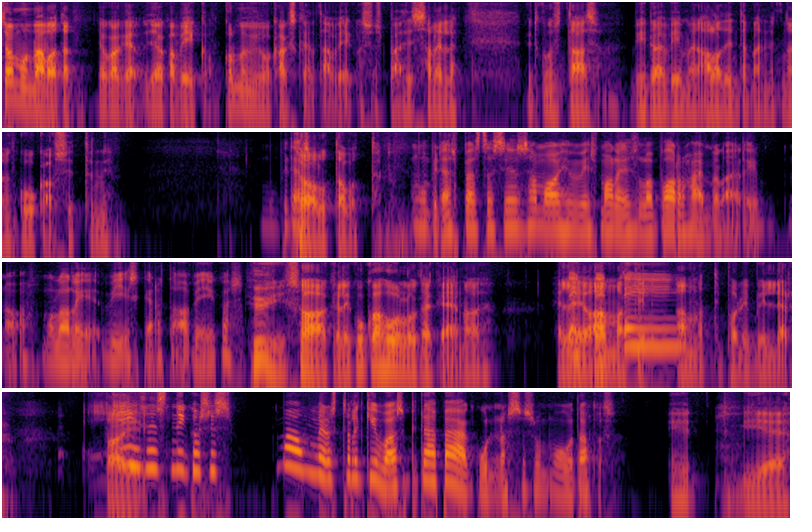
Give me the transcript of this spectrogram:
Se on mun tavoite joka, joka viikko. 3-2 kertaa viikossa, jos pääsis salille. Nyt kun taas vihdoin viimein aloitin tämän nyt noin kuukausi sitten, niin mun Se pitäisi, on ollut tavoitteena. mun pitäisi päästä siihen samoihin, missä mä olin silloin parhaimmilla. Eli no, mulla oli viisi kertaa viikossa. Hyi saakeli, kuka hullu tekee noin? Ellei ole ammatti, ammattibodybuilder. Tai Ei siis, niinku, siis mä mun mielestä oli kiva, se pitää pään kunnossa sun muuta. Edge.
